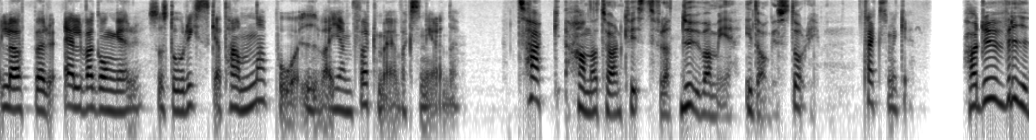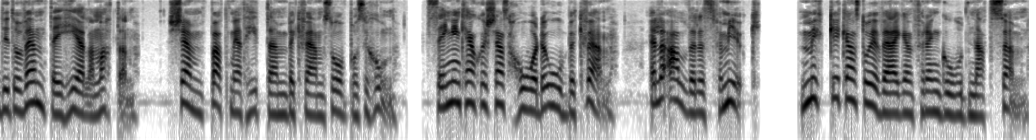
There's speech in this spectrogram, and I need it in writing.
löper 11 gånger så stor risk att hamna på IVA jämfört med vaccinerade. Tack Hanna Törnqvist för att du var med i Dagens Story. Tack så mycket. Har du vridit och vänt dig hela natten? Kämpat med att hitta en bekväm sovposition? Sängen kanske känns hård och obekväm? Eller alldeles för mjuk? Mycket kan stå i vägen för en god natts sömn.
